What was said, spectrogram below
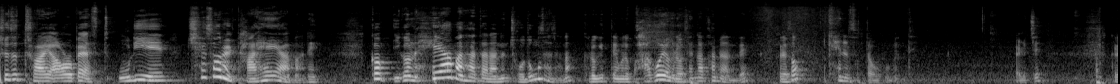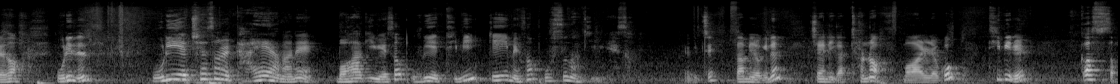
should try our best. 우리의 최선을 다해야만 해. 그럼 이건 해야만 하다라는 조동사잖아. 그렇기 때문에 과거형이라고 생각하면 안 돼. 그래서 can을 썼다고 보면 돼. 알겠지? 그래서 우리는 우리의 최선을 다해야만 해. 뭐 하기 위해서? 우리의 팀이 게임에서 우승하기 위해서. 알겠지? 그 다음에 여기는 제니가 turn off 뭐 하려고? TV를 껐어.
